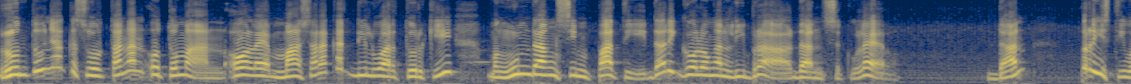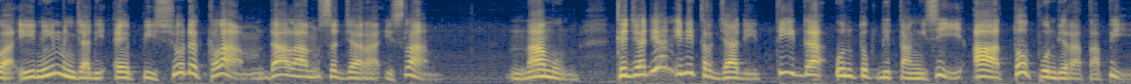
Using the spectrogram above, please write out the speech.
Runtuhnya Kesultanan Ottoman oleh masyarakat di luar Turki mengundang simpati dari golongan liberal dan sekuler. Dan Peristiwa ini menjadi episode kelam dalam sejarah Islam. Namun, kejadian ini terjadi tidak untuk ditangisi ataupun diratapi,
